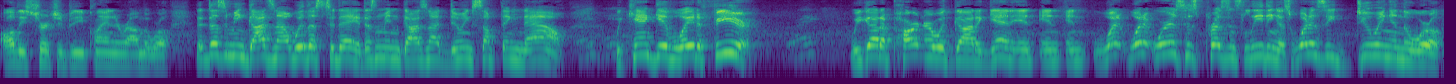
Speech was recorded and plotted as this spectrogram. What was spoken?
all these churches to be planted around the world. That doesn't mean God's not with us today. It doesn't mean God's not doing something now. We can't give way to fear we got to partner with God again in, in, in what, what, where is his presence leading us? What is he doing in the world?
